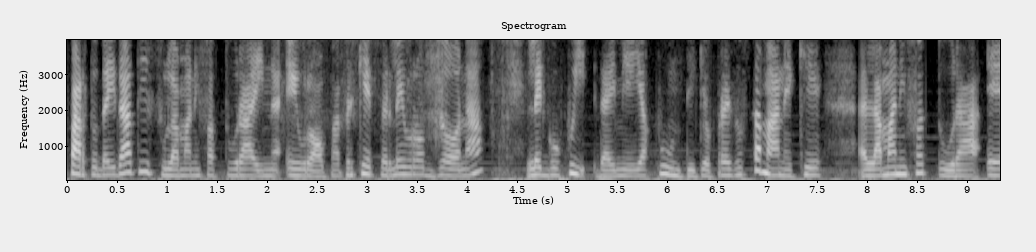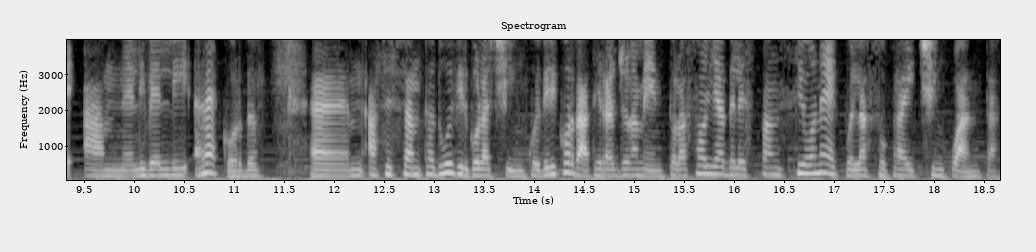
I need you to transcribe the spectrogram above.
Parto dai dati sulla manifattura in Europa, perché per l'Eurozona, leggo qui dai miei appunti che ho preso stamane, che eh, la manifattura è a um, livelli record, eh, a 62,5. Vi ricordate il ragionamento? La soglia dell'espansione è quella quella sopra i 50.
